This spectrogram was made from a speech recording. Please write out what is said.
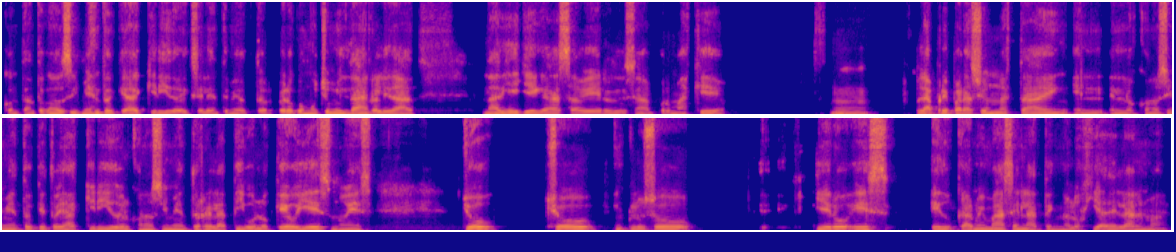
con tanto conocimiento que ha adquirido, excelente, mi doctor, pero con mucha humildad, en realidad, nadie llega a saber, o sea, por más que mm, la preparación no está en, en, los conocimientos que tú hayas adquirido, el conocimiento es relativo, lo que hoy es, no es. Yo, yo incluso quiero es educarme más en la tecnología del alma,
